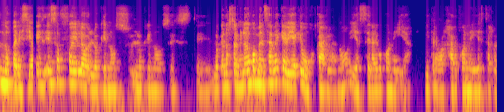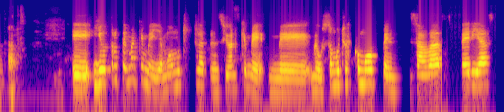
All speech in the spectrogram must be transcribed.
nos parecía, eso fue lo, lo, que nos, lo, que nos, este, lo que nos terminó de convencer de que había que buscarla, ¿no? Y hacer algo con ella, y trabajar con ella este retrato. Eh, y otro tema que me llamó mucho la atención, que me, me, me, gustó mucho, es cómo pensaba ferias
